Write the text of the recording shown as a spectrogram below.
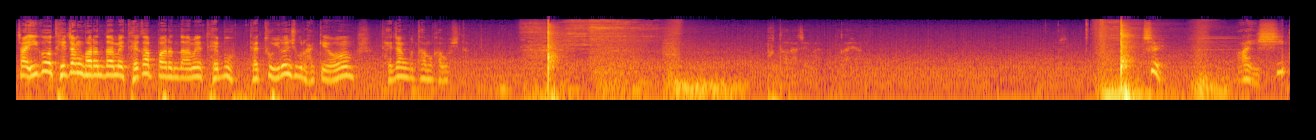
자, 이거 대장 바른 다음에 대갑 바른 다음에 대부, 대투 이런 식으로 할게요. 대장부터 한번 가봅시다. 붙어라, 제발. 가야. 7 아이 씨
